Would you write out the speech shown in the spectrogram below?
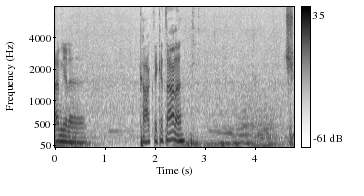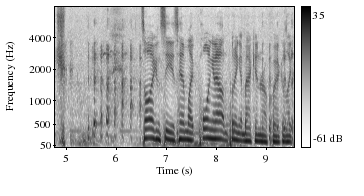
I'm gonna cock the katana. That's all I can see is him like pulling it out and putting it back in real quick. It's like,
